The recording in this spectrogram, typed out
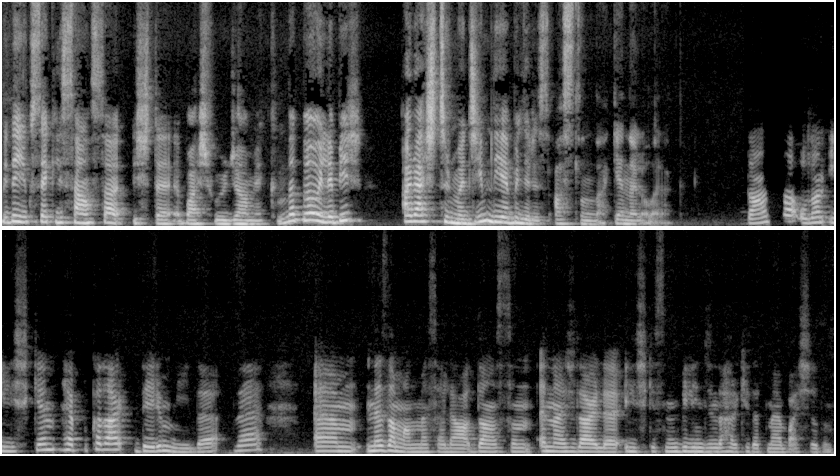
Bir de yüksek lisansa işte başvuracağım yakında. Böyle bir araştırmacıyım diyebiliriz aslında genel olarak. Dansla olan ilişkin hep bu kadar derin miydi ve e, ne zaman mesela dansın enerjilerle ilişkisinin bilincinde hareket etmeye başladın?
